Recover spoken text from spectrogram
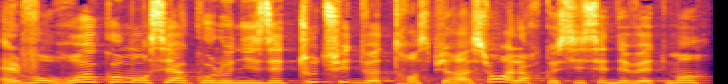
Elles vont recommencer à coloniser tout de suite votre transpiration, alors que si c'est des vêtements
